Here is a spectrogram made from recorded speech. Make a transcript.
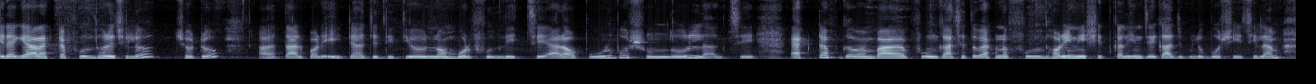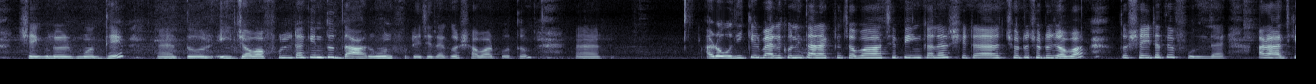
এর আগে আর একটা ফুল ধরেছিল ছোট। আর তারপর এইটা হচ্ছে দ্বিতীয় নম্বর ফুল দিচ্ছে আর অপূর্ব সুন্দর লাগছে। একটা বা গাছে তো এখনও ফুল ধরেনি। শীতকালীন যে গাছগুলো বসিয়েছিলাম সেগুলোর মধ্যে তো এই জবা ফুলটা কিন্তু দারুণ ফুটেছে। দেখো সবার প্রথম আর ওদিকের ব্যালকনি তার একটা জবা আছে পিঙ্ক কালার সেটা ছোট ছোট জবা, তো সেইটাতে ফুল দেয়। আর আজকে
